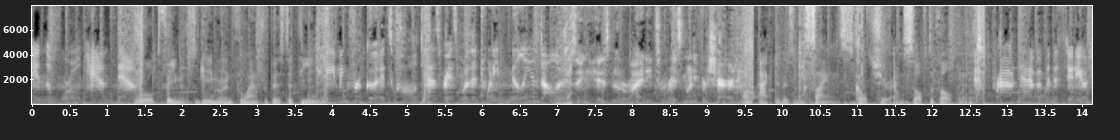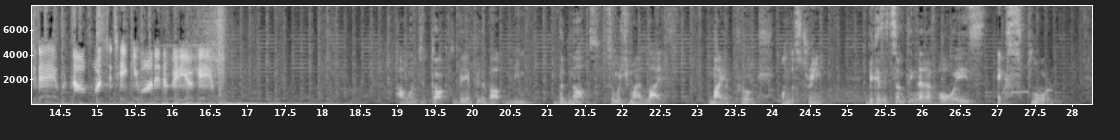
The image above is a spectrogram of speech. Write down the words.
In the world, hands down. World famous gamer and philanthropist Athene. Gaming for Good, it's called, has raised more than $20 million. using his notoriety to raise money for charity. On activism, science, culture, and self development. Proud to have him in the studio today. I would not want to take you on in a video game. I want to talk today a bit about me, but not so much my life, my approach on the stream, because it's something that I've always explored.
